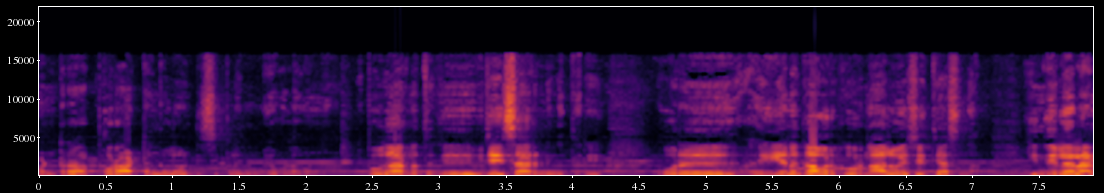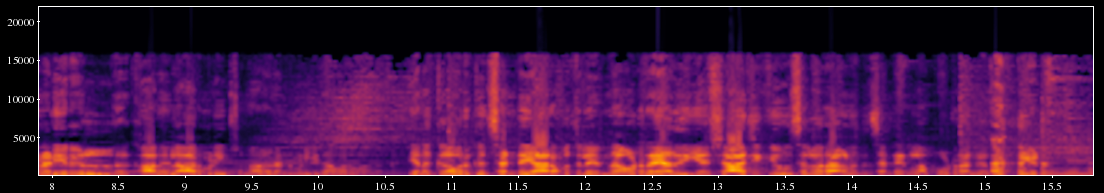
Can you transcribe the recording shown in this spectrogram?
பண்ணுற போராட்டங்களும் டிசிப்ளினும் எவ்வளோ ஒன்று இப்போ உதாரணத்துக்கு விஜய் சார் நீங்கள் தெரியும். ஒரு எனக்கு அவருக்கு ஒரு நாலு வயசு வித்தியாசம் தான் ஹிந்திலலாம் நடிகர்கள் காலையில் ஆறு மணின்னு சொன்னாலும் ரெண்டு மணிக்கு தான் வருவாங்க. எனக்கு அவருக்கு சண்டை ஆரம்பத்தில் இருந்தால் உடனே அது என் ஷாஜிக்கும் செல்வராகனுக்கும் சண்டைலாம் போடுறாங்க. வெட்டி எடுத்து.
